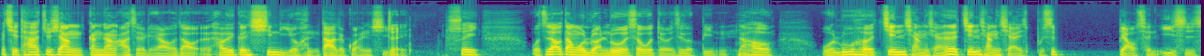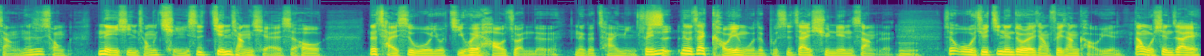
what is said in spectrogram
而且它就像刚刚阿哲聊到的，它会跟心理有很大的关系。对，所以我知道，当我软弱的时候，我得了这个病，然后我如何坚强起来？那个坚强起来不是。表层意识上，那是从内心、从潜意识坚强起来的时候，那才是我有机会好转的那个 timing。所以那那个在考验我的，不是在训练上的。嗯，所以我觉得今年对我来讲非常考验。但我现在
